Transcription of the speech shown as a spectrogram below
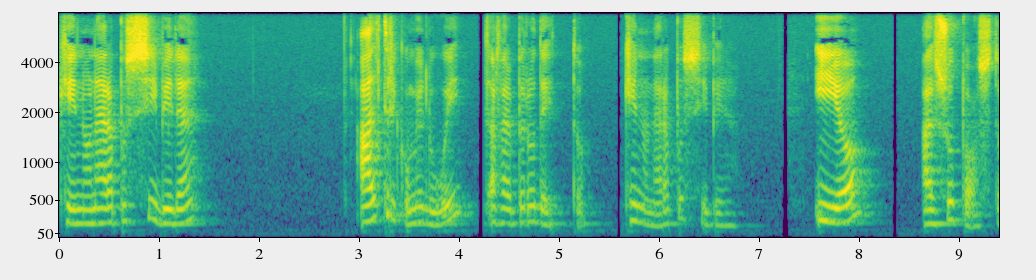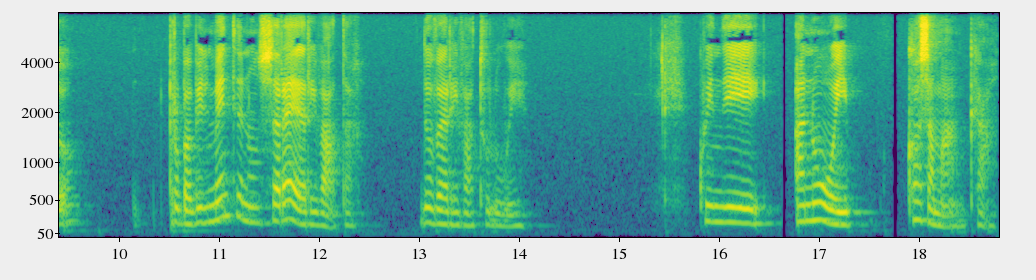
Che non era possibile? Altri come lui avrebbero detto che non era possibile. Io, al suo posto, probabilmente non sarei arrivata dove è arrivato lui. Quindi a noi cosa manca?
